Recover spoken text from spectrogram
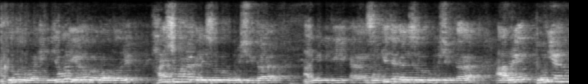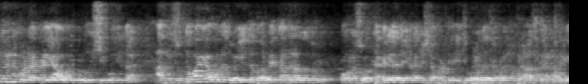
ಅದ್ಭುತವಾಗಿ ನಿಜವಾಗಿ ಹೇಳಬೇಕು ಅಂತಂದ್ರೆ ಹಾಸ್ಯವನ್ನ ಕಲಿಸಲು ಗುರು ಸಿಗ್ತಾರ ಅದೇ ರೀತಿ ಸಂಗೀತ ಕಲಿಸಲು ಗುರು ಸಿಗ್ತಾರ ಆದರೆ ಧ್ವನಿ ಅನುಕರಣೆ ಮಾಡಾಕ ಯಾವ ಗುರುನು ಸಿಗುವುದಿಲ್ಲ. ಆದ್ರೆ ಸ್ವತಃವಾಗಿ ಅವರ ಧ್ವನಿಯಿಂದ ಬರಬೇಕಾದ್ರೆ ಅದೊಂದು ಅವರ ಸ್ವಂತ ಕಲೆ ಅಂತ ಹೇಳಕ್ ಇಷ್ಟಪಡ್ತೀನಿ. ಜೋರಾದ ಚಪ್ಪಳಿ ನಮ್ಮ ರಾಜಕಾರಣವರಿಗೆ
